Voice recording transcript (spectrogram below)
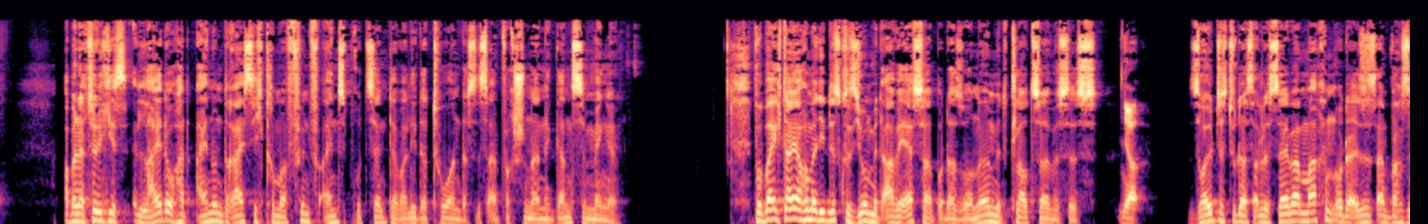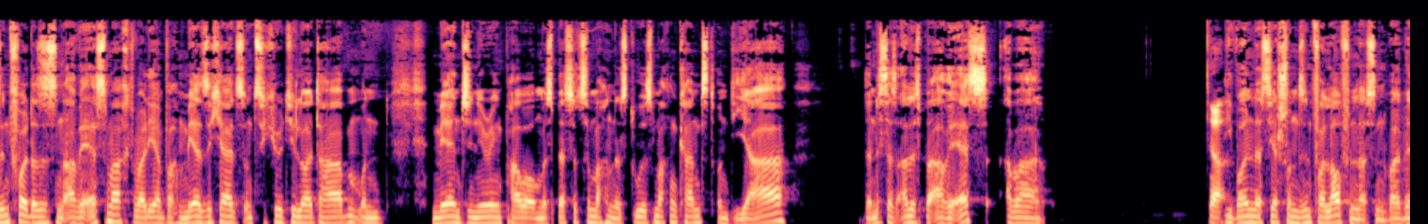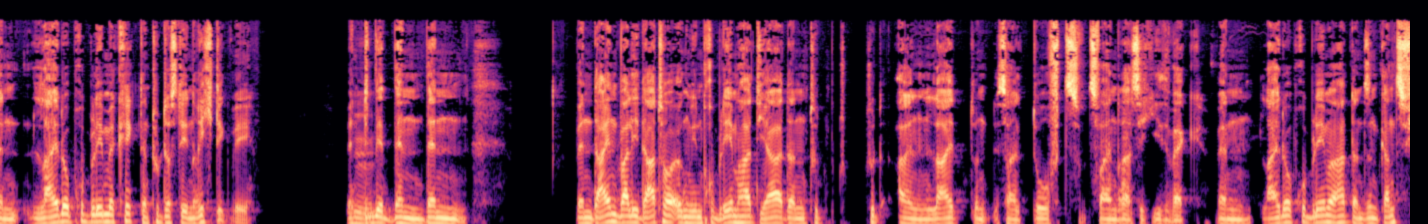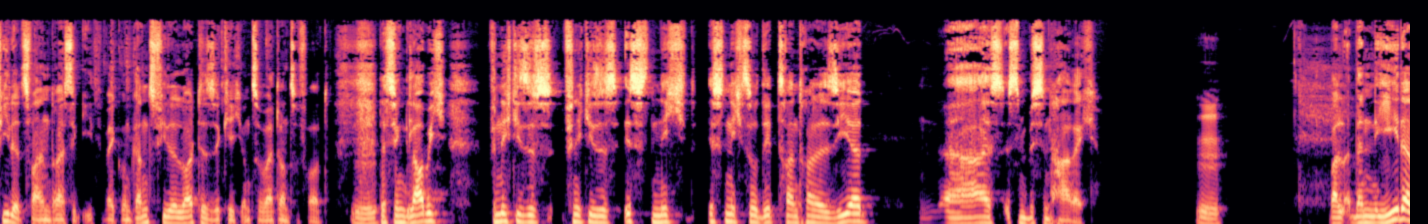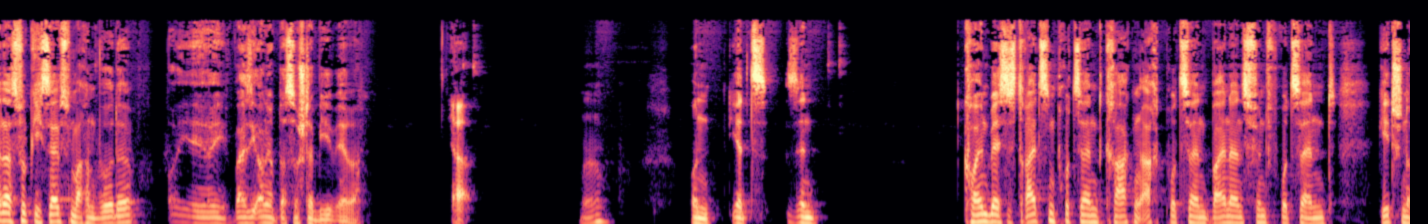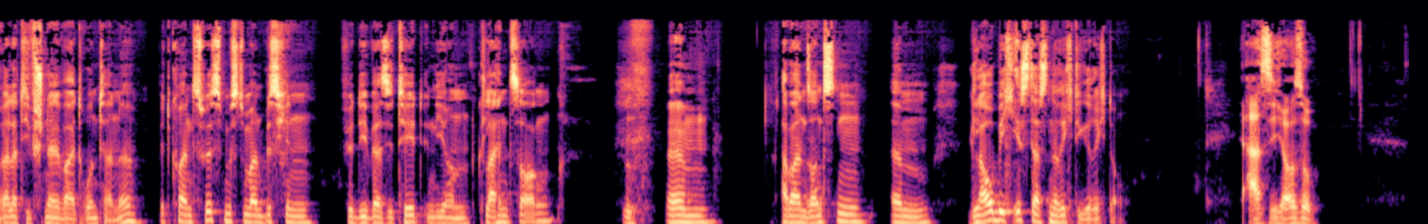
Aber natürlich ist Lido hat 31,51 Prozent der Validatoren. Das ist einfach schon eine ganze Menge. Wobei ich da ja auch immer die Diskussion mit AWS habe oder so, ne, mit Cloud Services. Ja. Solltest du das alles selber machen oder ist es einfach sinnvoll, dass es ein AWS macht, weil die einfach mehr Sicherheits- und Security-Leute haben und mehr Engineering Power, um es besser zu machen, dass du es machen kannst? Und ja, dann ist das alles bei AWS, aber ja. Die wollen das ja schon sinnvoll laufen lassen, weil wenn Lido Probleme kriegt, dann tut das denen richtig weh. Wenn, mhm. wenn, wenn, wenn dein Validator irgendwie ein Problem hat, ja, dann tut, tut allen leid und ist halt doof 32 ETH weg. Wenn Lido Probleme hat, dann sind ganz viele 32 ETH weg und ganz viele Leute sickig und so weiter und so fort. Mhm. Deswegen glaube ich, finde ich dieses, finde ich dieses ist nicht, ist nicht so dezentralisiert, äh, es ist ein bisschen haarig. Mhm. Weil wenn jeder das wirklich selbst machen würde, weiß ich auch nicht, ob das so stabil wäre. Ja. Und jetzt sind Coinbase ist 13 Prozent, Kraken 8 Prozent, Binance 5 Prozent, geht schon relativ schnell weit runter. Ne? Bitcoin Swiss müsste man ein bisschen für Diversität in ihren Clients sorgen. Ähm, aber ansonsten ähm, glaube ich, ist das eine richtige Richtung. Ja, sehe ich auch so.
